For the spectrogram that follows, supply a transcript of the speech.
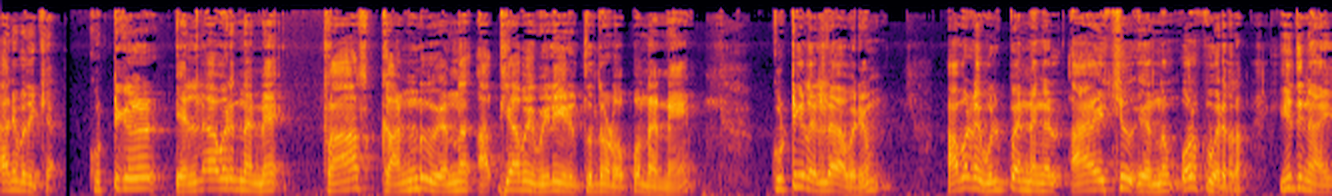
അനുവദിക്കാം. കുട്ടികൾ എല്ലാവരും തന്നെ ക്ലാസ് കണ്ടു എന്ന് അധ്യാപക വിലയിരുത്തുന്നതോടൊപ്പം തന്നെ കുട്ടികളെല്ലാവരും അവരുടെ ഉൽപ്പന്നങ്ങൾ അയച്ചു എന്നും ഉറപ്പുവരുത്തണം. ഇതിനായി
